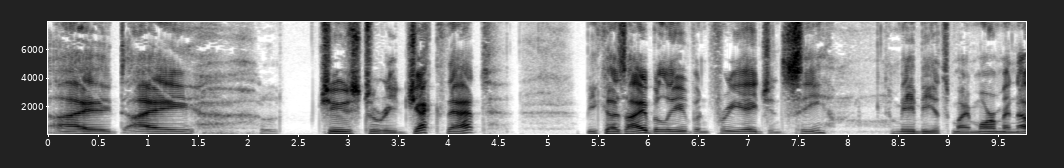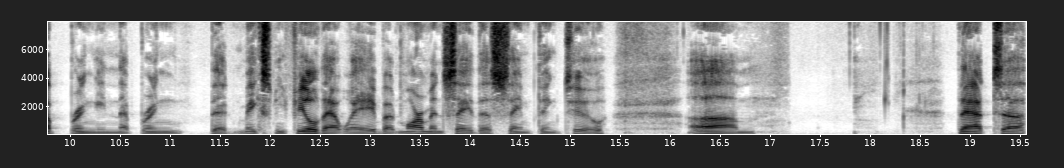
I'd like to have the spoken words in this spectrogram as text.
I I choose to reject that because I believe in free agency. Maybe it's my Mormon upbringing that bring that makes me feel that way, but Mormons say this same thing too. Um, that uh,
